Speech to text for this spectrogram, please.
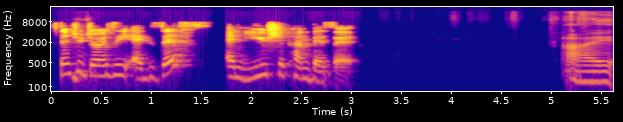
Central Jersey exists and you should come visit. I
